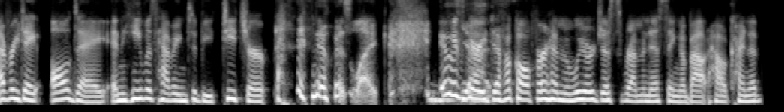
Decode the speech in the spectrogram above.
every day, all day. And he was having to be teacher. and it was like, it was yes. very difficult for him. And we were just reminiscing about how kind of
